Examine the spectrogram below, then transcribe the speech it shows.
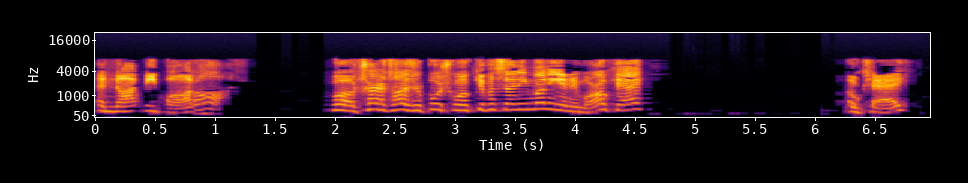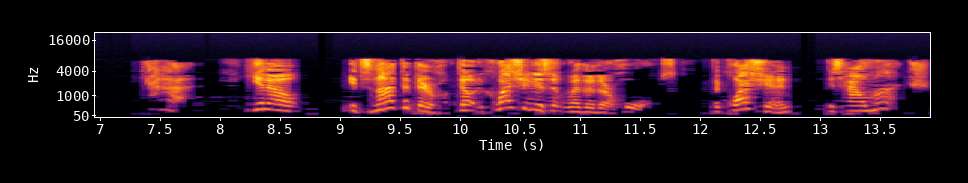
and not be bought off. Well, Transheuser Busch won't give us any money anymore. Okay. Okay. God. You know, it's not that they're, the question isn't whether they're whores. The question is how much.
